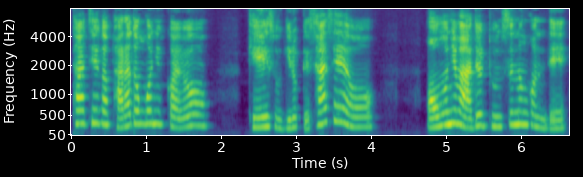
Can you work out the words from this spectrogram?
다 제가 바라던 거니까요. 계속 이렇게 사세요. 어머님 아들 돈 쓰는 건데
